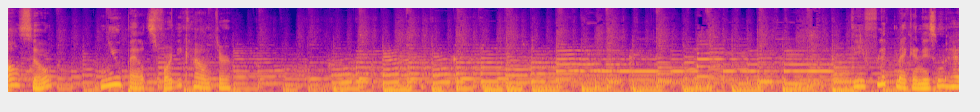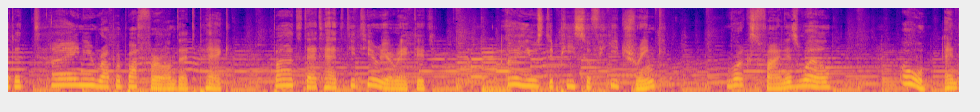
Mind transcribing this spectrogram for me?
Also, new belts for the counter. The flip mechanism had a tiny rubber buffer on that peg, but that had deteriorated. I used a piece of heat shrink, works fine as well. Oh, and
